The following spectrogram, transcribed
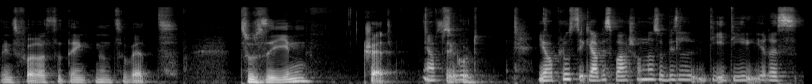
ins Voraus zu denken und so weit zu sehen, gescheit. Sehr Absolut. gut. Ja, plus ich glaube, es war schon so ein bisschen die Idee ihres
